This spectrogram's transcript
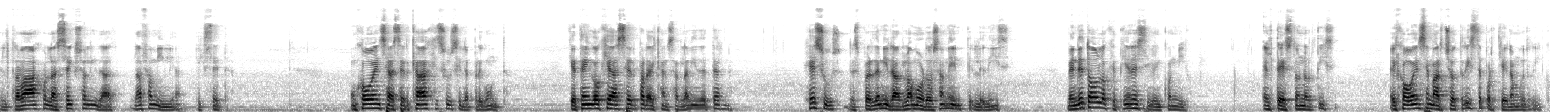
el trabajo, la sexualidad, la familia, etc. Un joven se acerca a Jesús y le pregunta, ¿qué tengo que hacer para alcanzar la vida eterna? Jesús, después de mirarlo amorosamente, le dice, vende todo lo que tienes y ven conmigo. El texto nos dice, el joven se marchó triste porque era muy rico.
